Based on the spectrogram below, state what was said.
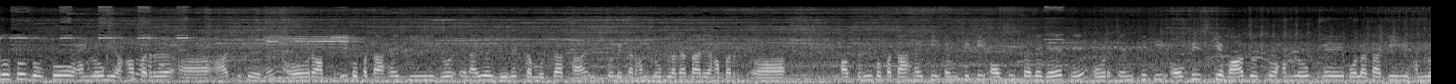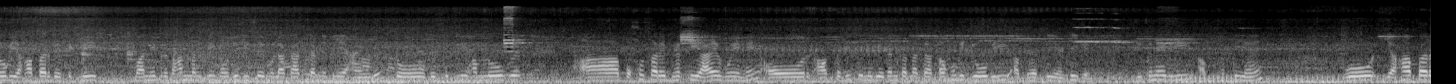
दोस्तों दोस्तों हम लोग यहाँ पर आ, चुके हैं और आप सभी को पता है कि जो एन आई डिलीट का मुद्दा था इसको लेकर हम लोग लगातार यहाँ पर आप सभी को पता है कि एन ऑफ़िस पहले गए थे और एन ऑफ़िस के बाद दोस्तों हम लोग ने बोला था कि हम लोग यहाँ पर बेसिकली माननीय प्रधानमंत्री मोदी जी से मुलाकात करने के लिए आएँगे। तो बेसिकली हम लोग आ, बहुत सारे अभ्यर्थी आए हुए हैं और आप सभी से निवेदन करना चाहता हूँ कि जो भी अभ्यर्थी हैं ठीक है जितने भी अभ्यर्थी हैं वो यहाँ पर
